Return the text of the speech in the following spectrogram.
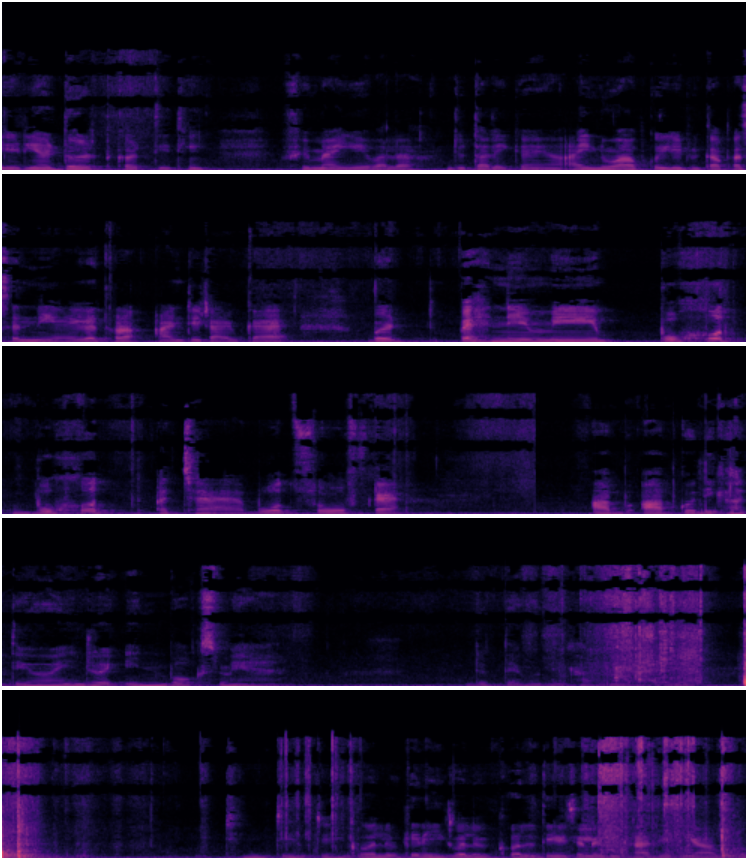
एड़ियाँ दर्द करती थी। फिर मैं ये वाला जूता लेके आई हूँ। आई नो आपको ये जूता पसंद नहीं आएगा, थोड़ा आंटी टाइप का है बट पहनने में बहुत बहुत अच्छा है, बहुत सॉफ्ट है। अब आपको दिखाती हूँ जो इन बॉक्स में है। जूते को दिखाती हूँ। खोलू के नहीं खोलू? खोलती है चलो दिखा देती हूँ आपको।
